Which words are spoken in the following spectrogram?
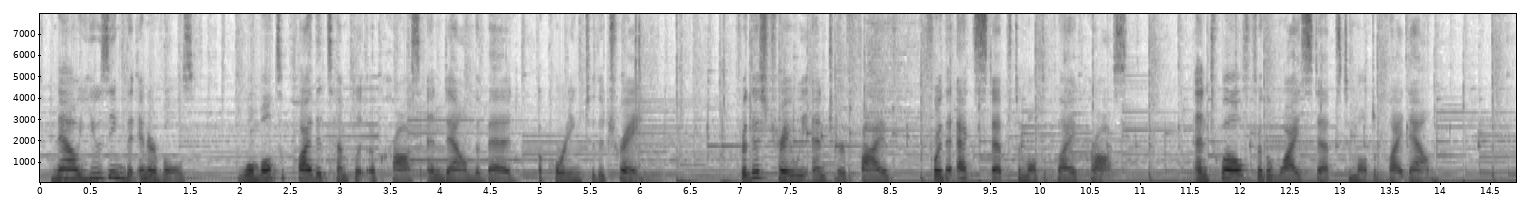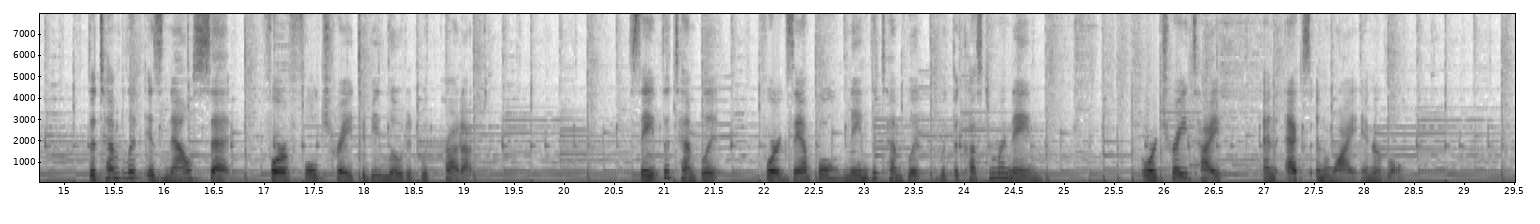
Now using the intervals, we'll multiply the template across and down the bed according to the tray. For this tray we enter 5 for the x steps to multiply across, and 12 for the y steps to multiply down. The template is now set for a full tray to be loaded with product. Save the template, for example, name the template with the customer name or tray type and X and Y interval.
